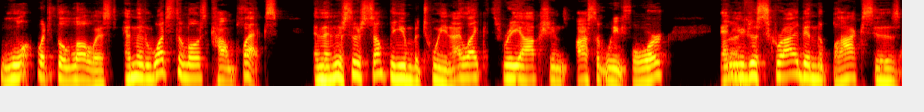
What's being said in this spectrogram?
what's the lowest? And then what's the most complex? And then is there something in between? I like three options, possibly four. And right. you describe in the boxes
